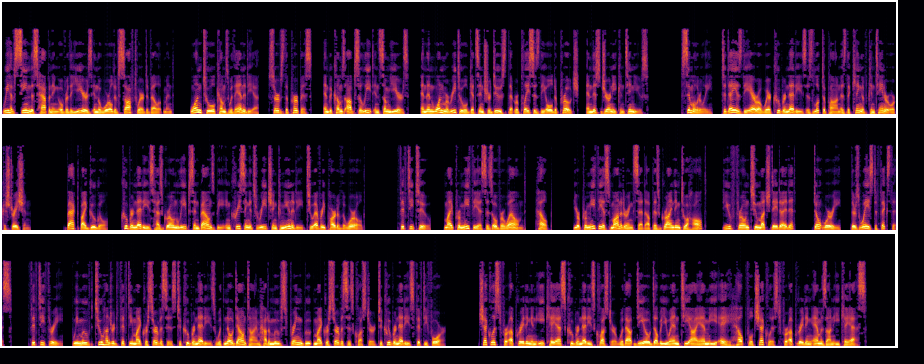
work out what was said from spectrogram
We have seen this happening over the years in the world of software development. One tool comes with an idea, serves the purpose, and becomes obsolete in some years, and then one tool gets introduced that replaces the old approach, and this journey continues. Similarly, today is the era where Kubernetes is looked upon as the king of container orchestration. Backed by Google, Kubernetes has grown leaps and bounds, be increasing its reach and community to every part of the world. 52. My Prometheus is overwhelmed. Help. Your Prometheus monitoring setup is grinding to a halt? You've thrown too much data at it? Don't worry, there's ways to fix this. 53. We moved 250 microservices to Kubernetes with no downtime. How to move Spring Boot microservices cluster to Kubernetes 54. Checklist for upgrading an EKS Kubernetes cluster without DOWNTIMEA helpful checklist for upgrading Amazon EKS.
